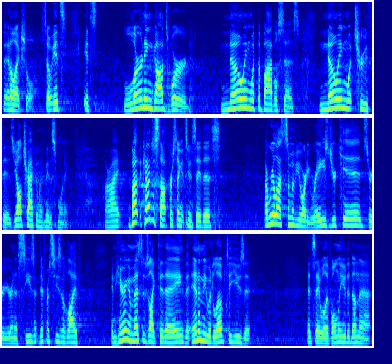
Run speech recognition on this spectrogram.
The intellectual. So it's it's learning God's word, knowing what the Bible says knowing what truth is. Y'all tracking with me this morning? All right. But can I just stop for a second too and say this? I realize some of you already raised your kids or you're in a season, different season of life. And hearing a message like today, the enemy would love to use it and say, well, if only you'd have done that.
